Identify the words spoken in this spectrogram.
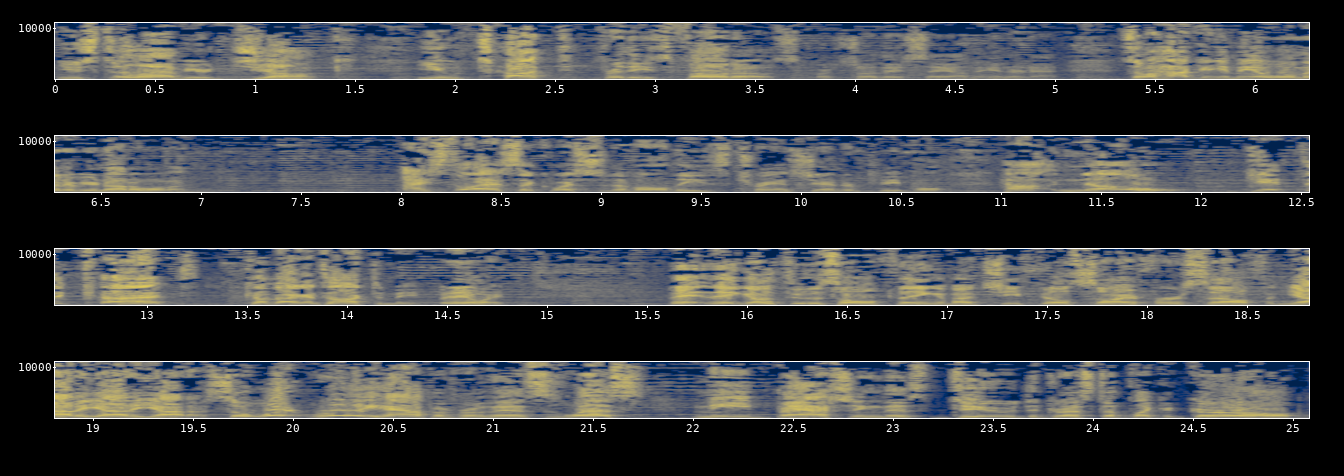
You still have your junk. You tucked for these photos, or so they say on the internet. So how can you be a woman if you're not a woman? I still ask the question of all these transgender people. How? No, get the cut. Come back and talk to me. But anyway, they they go through this whole thing about she feels sorry for herself and yada yada yada. So what really happened from this is less me bashing this dude that dressed up like a girl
